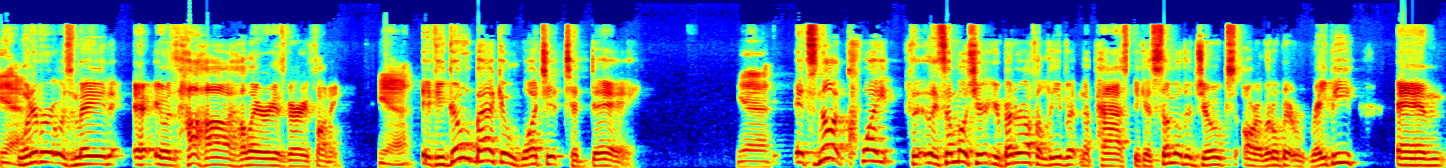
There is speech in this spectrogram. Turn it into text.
Yeah. Whenever it was made, it was haha hilarious, very funny. Yeah. If you go back and watch it today, yeah, it's not quite. It's almost you're, you're better off to leave it in the past because some of the jokes are a little bit rapey and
